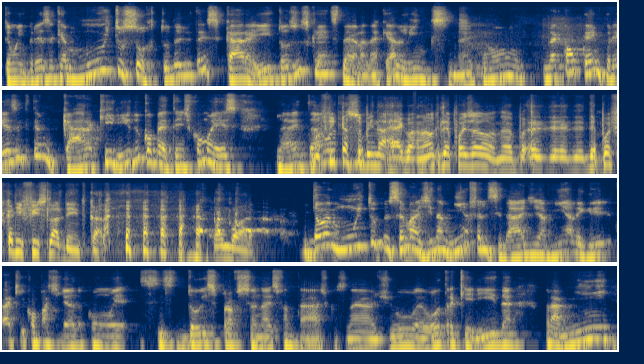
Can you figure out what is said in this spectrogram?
tem uma empresa que é muito sortuda de ter esse cara aí, todos os clientes dela, né? Que é a Lynx, né? Então, não é qualquer empresa que tem um cara querido e competente como esse. Né? Então, não fica subindo a régua, não, que depois, eu, depois fica difícil lá dentro, cara. Vamos embora. Então é muito, você imagina a minha felicidade, a minha alegria de estar aqui compartilhando com esses dois profissionais fantásticos, né? A Ju é outra querida, para mim,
